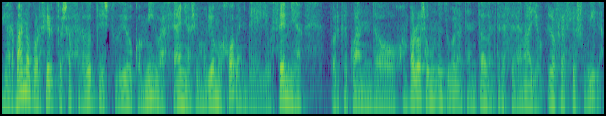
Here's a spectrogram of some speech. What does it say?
cuyo hermano, por cierto, sacerdote, estudió conmigo hace años y murió muy joven de leucemia, porque cuando Juan Pablo II tuvo el atentado el 13 de mayo, él ofreció su vida.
